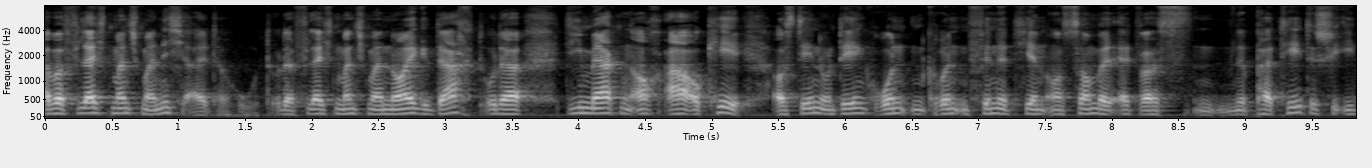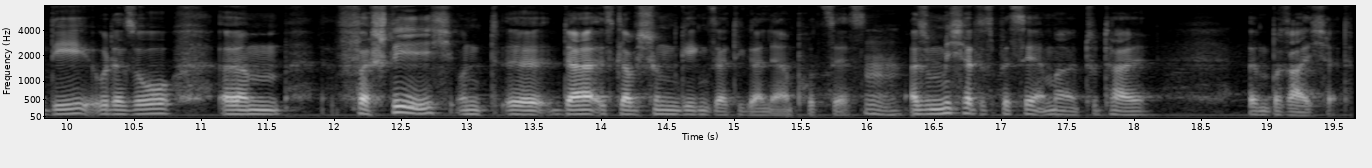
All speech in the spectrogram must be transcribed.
aber vielleicht manchmal nicht alter Hut oder vielleicht manchmal neu gedacht oder die merken auch, ah, okay, aus den und den Gründen, Gründen findet hier ein Ensemble etwas, eine pathetische Idee oder so. Ähm, verstehe ich und äh, da ist, glaube ich, schon ein gegenseitiger Lernprozess. Also mich hat es bisher immer total ähm, bereichert.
